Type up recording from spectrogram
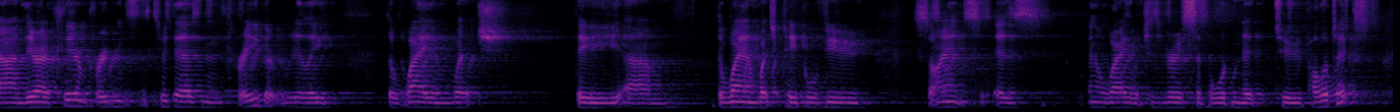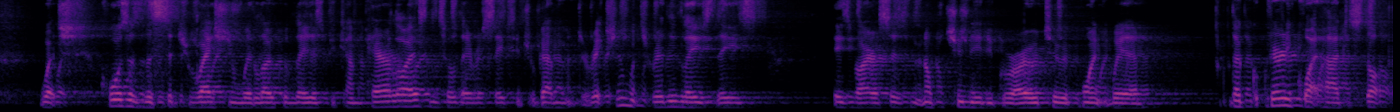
Um, there are clear improvements since 2003, but really the way in which the um, the way in which people view science is in a way which is very subordinate to politics which causes the situation where local leaders become paralysed until they receive central government direction, which really leaves these these viruses an opportunity to grow to a point where they're very quite hard to stop.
